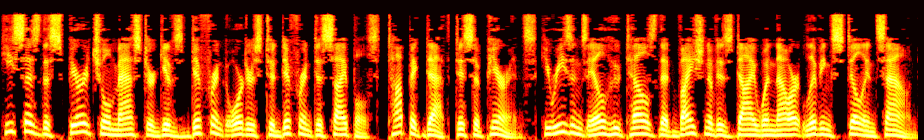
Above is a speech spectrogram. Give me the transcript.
He says the spiritual master gives different orders to different disciples. Topic death disappearance. He reasons ill who tells that Vaishnavas die when thou art living still in sound.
